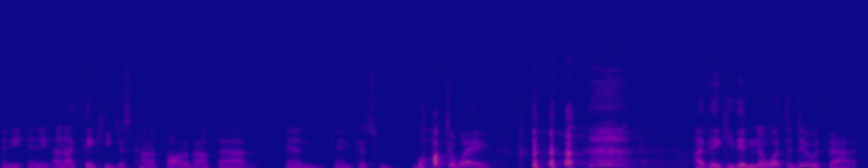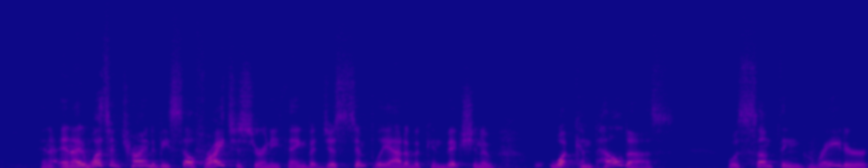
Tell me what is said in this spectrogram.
And, he, and, he, and I think he just kind of thought about that and, and just walked away. I think he didn't know what to do with that. And, and I wasn't trying to be self righteous or anything, but just simply out of a conviction of what compelled us was something greater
